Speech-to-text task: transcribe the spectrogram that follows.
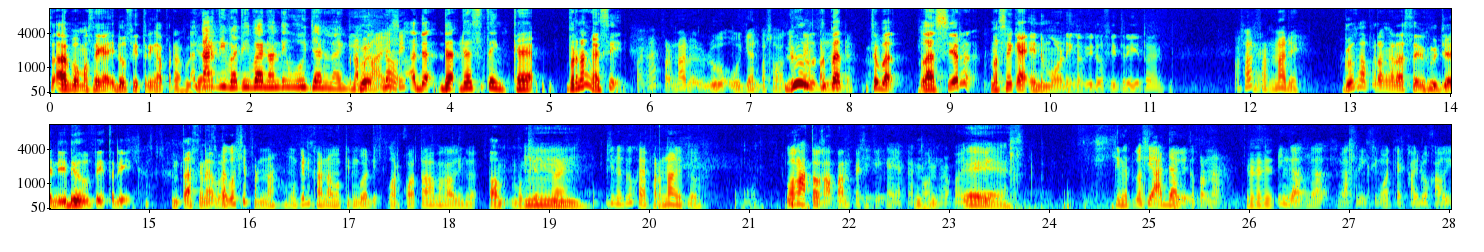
Ah, bu- maksudnya kayak Idul Fitri nggak pernah hujan. Ntar tiba-tiba nanti hujan lagi. Gua- nanya no, sih? ada that, that's the thing. Kayak pernah nggak sih? Pernah pernah ada dulu hujan pas waktu Dulu, pernah coba, coba last year, maksudnya kayak in the morning of Idul Fitri gitu kan? Pasal pernah deh. Gue nggak pernah ngerasain hujan di Idul Fitri. Entah Kata kenapa. gue sih pernah. Mungkin karena mungkin gue di luar kota apa kali enggak. Oh mungkin Hmm. right. Tapi gue kayak pernah gitu. Gue nggak tahu kapan spesifiknya ya kayak tahun Mhm. berapa. Iya, Tapi iya. Seingat gue sih ada gitu pernah. right. Tapi nggak nggak nggak sering sering kayak kali dua kali.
